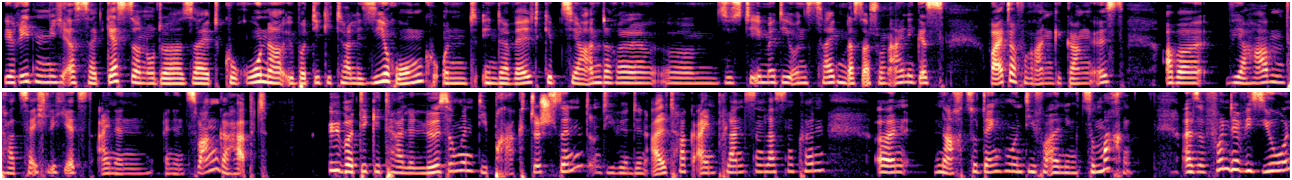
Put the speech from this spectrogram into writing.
wir reden nicht erst seit gestern oder seit Corona über Digitalisierung und in der Welt gibt es ja andere ähm, Systeme, die uns zeigen, dass da schon einiges weiter vorangegangen ist. Aber wir haben tatsächlich jetzt einen, einen Zwang gehabt, über digitale Lösungen, die praktisch sind und die wir in den Alltag einpflanzen lassen können, äh, nachzudenken und die vor allen Dingen zu machen. Also von der Vision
